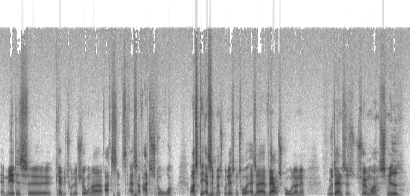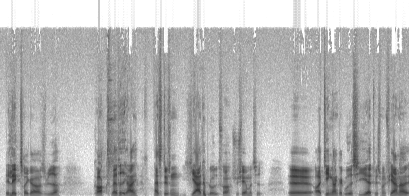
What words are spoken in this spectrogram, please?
at Mettes øh, kapitulationer er ret, altså ret store. Også det, altså man skulle næsten tro, altså erhvervsskolerne, uddannelsestømmer, tømrer, smed, elektriker osv., kok, hvad ved jeg, altså det er sådan hjerteblod for Socialdemokratiet. Øh, og at de ikke engang kan gå ud og sige, at hvis man fjerner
